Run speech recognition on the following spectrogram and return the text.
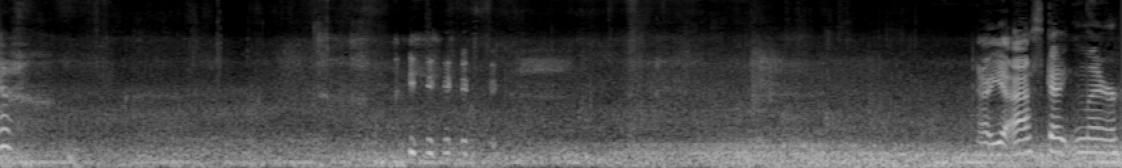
Are you ice skating there?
